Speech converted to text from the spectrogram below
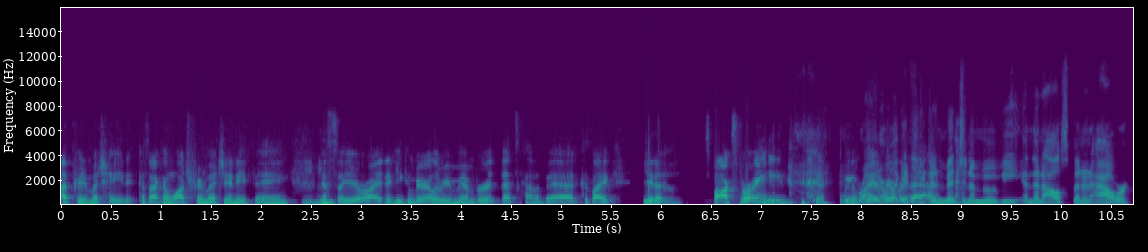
I pretty much hate it because I can watch pretty much anything. Mhm. And so you're right. If you can barely remember it, that's kind of bad. Because like you know, Spock's brain. We, we right or remember like if that. you can mention a movie and then i'll spend an hour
